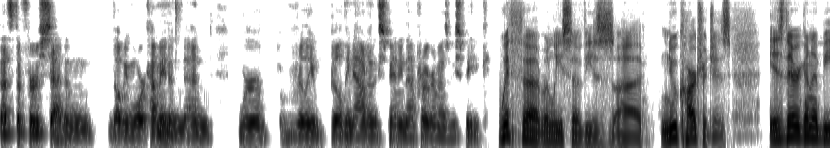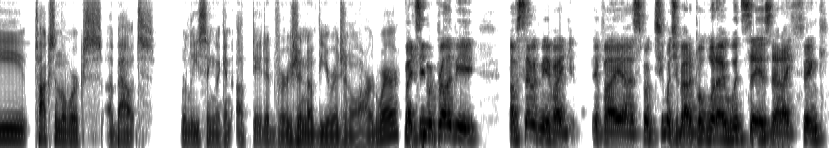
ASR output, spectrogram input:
that's the first set and there'll be more coming and and we're really building out and expanding that program as we speak With the release of these uh, new cartridges, is there going to be talks in the works about releasing like an updated version of the original hardware? my team would probably be upset with me if I if I uh, spoke too much about it. But what I would say is that I think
